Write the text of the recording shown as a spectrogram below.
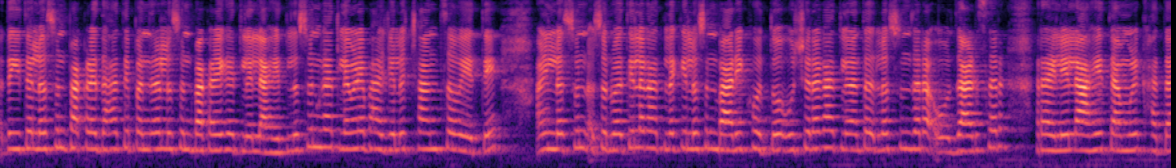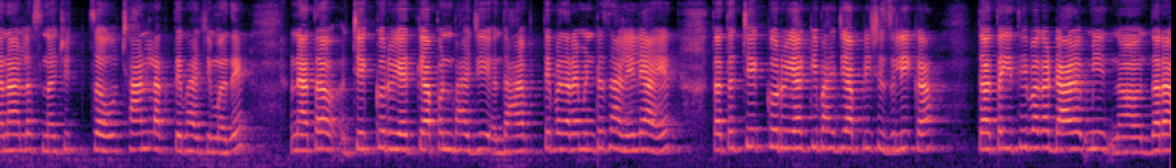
आता इथं लसूण पाकळ्या दहा ते पंधरा लसूण पाकळ्या घेतलेल्या आहेत. लसूण घातल्यामुळे भाजीला छान चव येते. आणि लसूण सुरुवातीला घातलं की लसूण बारीक होतो. उशिरा घातल्यानंतर लसूण जरा ओ- जाडसर राहिलेला आहे. त्यामुळे खाताना लसणाची चव छान छान लागते भाजीमध्ये. आणि आता चेक करूयात की आपण भाजी दहा ते पंधरा मिनटं झालेले आहेत. तर आता चेक करूया की भाजी आपली शिजली का? तर आता इथे बघा डाळ मी जरा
